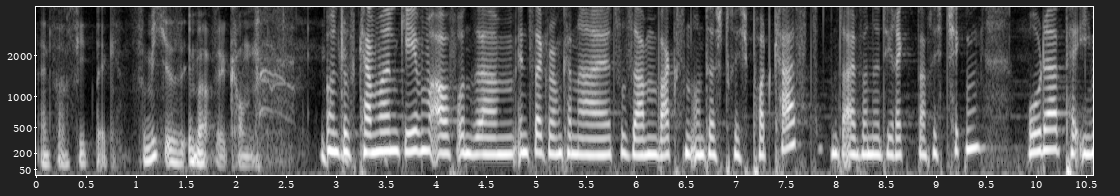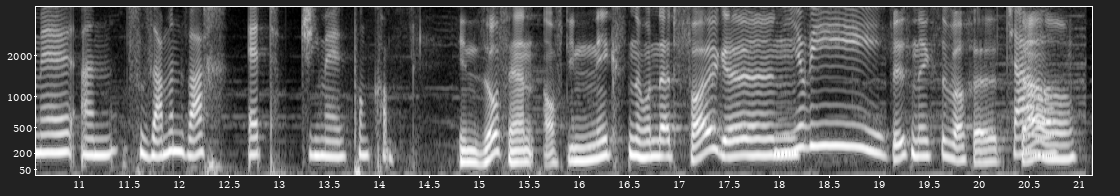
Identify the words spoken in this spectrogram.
einfach Feedback. Für mich ist es immer willkommen. Und das kann man geben auf unserem Instagram-Kanal zusammenwachsen-podcast und einfach eine Direktnachricht schicken oder per E-Mail an zusammenwach.gmail.com. Insofern auf die nächsten 100 Folgen. Jubi! Bis nächste Woche. Ciao. Ciao.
